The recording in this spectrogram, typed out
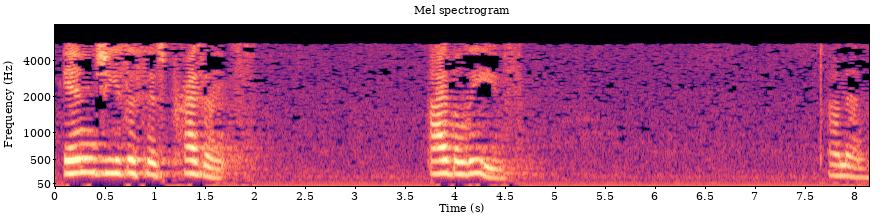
in Jesus' presence, I believe. Amen.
